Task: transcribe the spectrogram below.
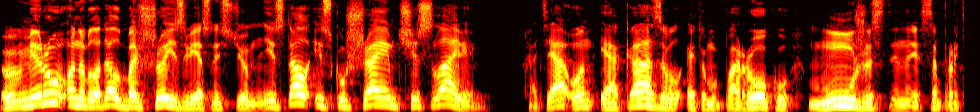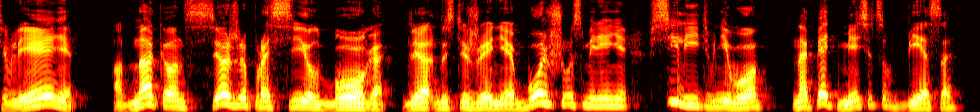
В миру он обладал большой известностью и стал искушаем тщеславием, хотя он и оказывал этому пороку мужественное сопротивление, однако он все же просил Бога для достижения большего смирения вселить в него на пять месяцев беса,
